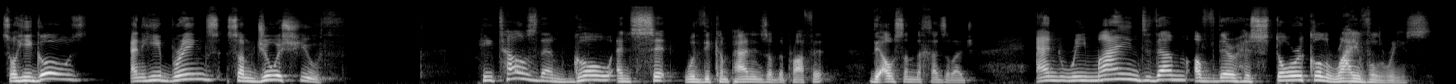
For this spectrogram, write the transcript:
So he goes and he brings some Jewish youth. He tells them, Go and sit with the companions of the Prophet, the Aus and the Khazraj, and remind them of their historical rivalries.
